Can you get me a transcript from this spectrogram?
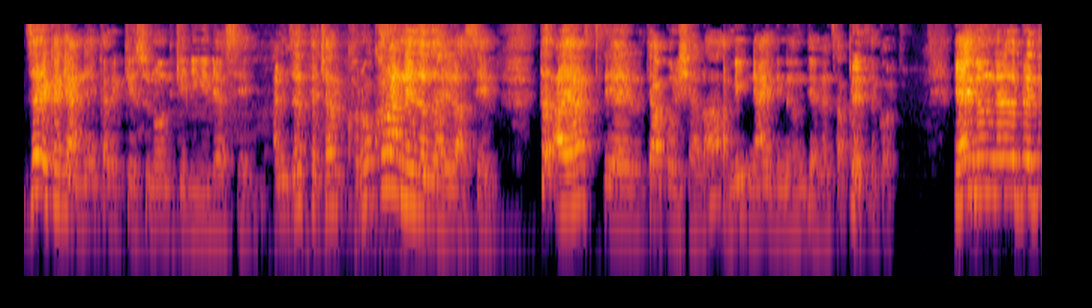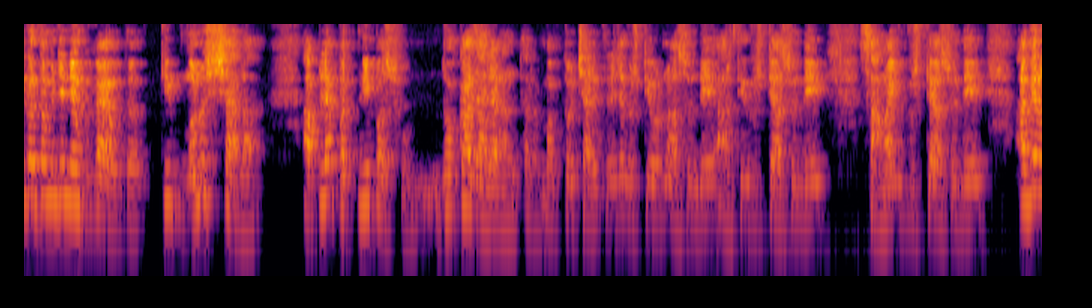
जर एखादी अन्यायकारक केस नोंद केली गेली असेल आणि जर त्याच्यावर खरोखर अन्याय जर झालेला असेल तर आया त्या पुरुषाला आम्ही न्याय मिळवून देण्याचा प्रयत्न करतो. न्याय मिळवून देण्याचा प्रयत्न करतो म्हणजे नेमकं काय होतं की मनुष्याला आपल्या पत्नीपासून धोका झाल्यानंतर मग तो चारित्र्याच्या दृष्टीवरून असू दे आर्थिकदृष्ट्या असू दे सामाजिकदृष्ट्या असू दे अगर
